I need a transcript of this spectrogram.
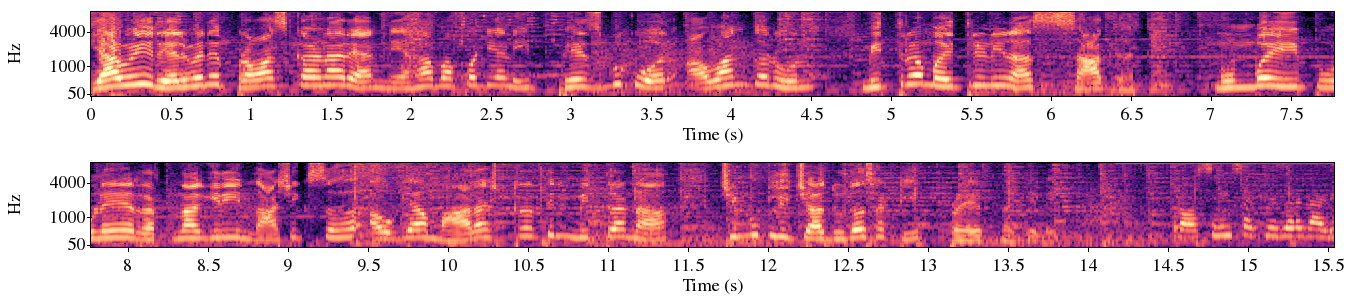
यावेळी रेल्वेने प्रवास करणाऱ्या नेहा बापट यांनी फेसबुकवर आवाहन करून मित्रमैत्रिणींना साथ घातली. मुंबई पुणे रत्नागिरी नाशिकसह अवघ्या महाराष्ट्रातील मित्रांना चिमुकलीच्या दुधासाठी प्रयत्न केले. क्रॉसिंगसाठी जर गाडी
